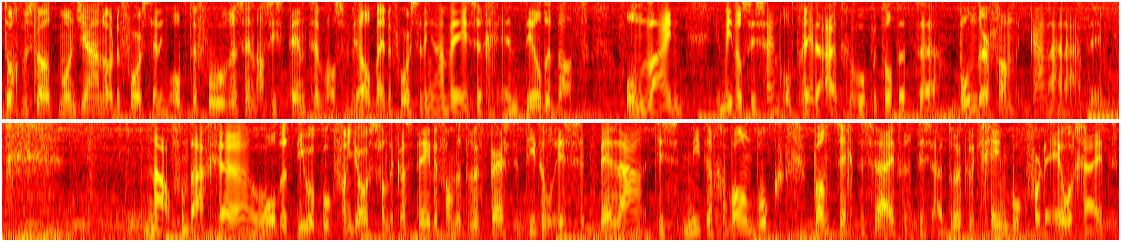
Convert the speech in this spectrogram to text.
Toch besloot Mongiano de voorstelling op te voeren. Zijn assistente was wel bij de voorstelling aanwezig en deelde dat online. Inmiddels is zijn optreden uitgeroepen tot het uh, wonder van Galarate. Nou, vandaag uh, rolde het nieuwe boek van Joost van de Kastelen van de drukpers. De titel is Bella. Het is niet een gewoon boek, want zegt de schrijver... het is uitdrukkelijk geen boek voor de eeuwigheid.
